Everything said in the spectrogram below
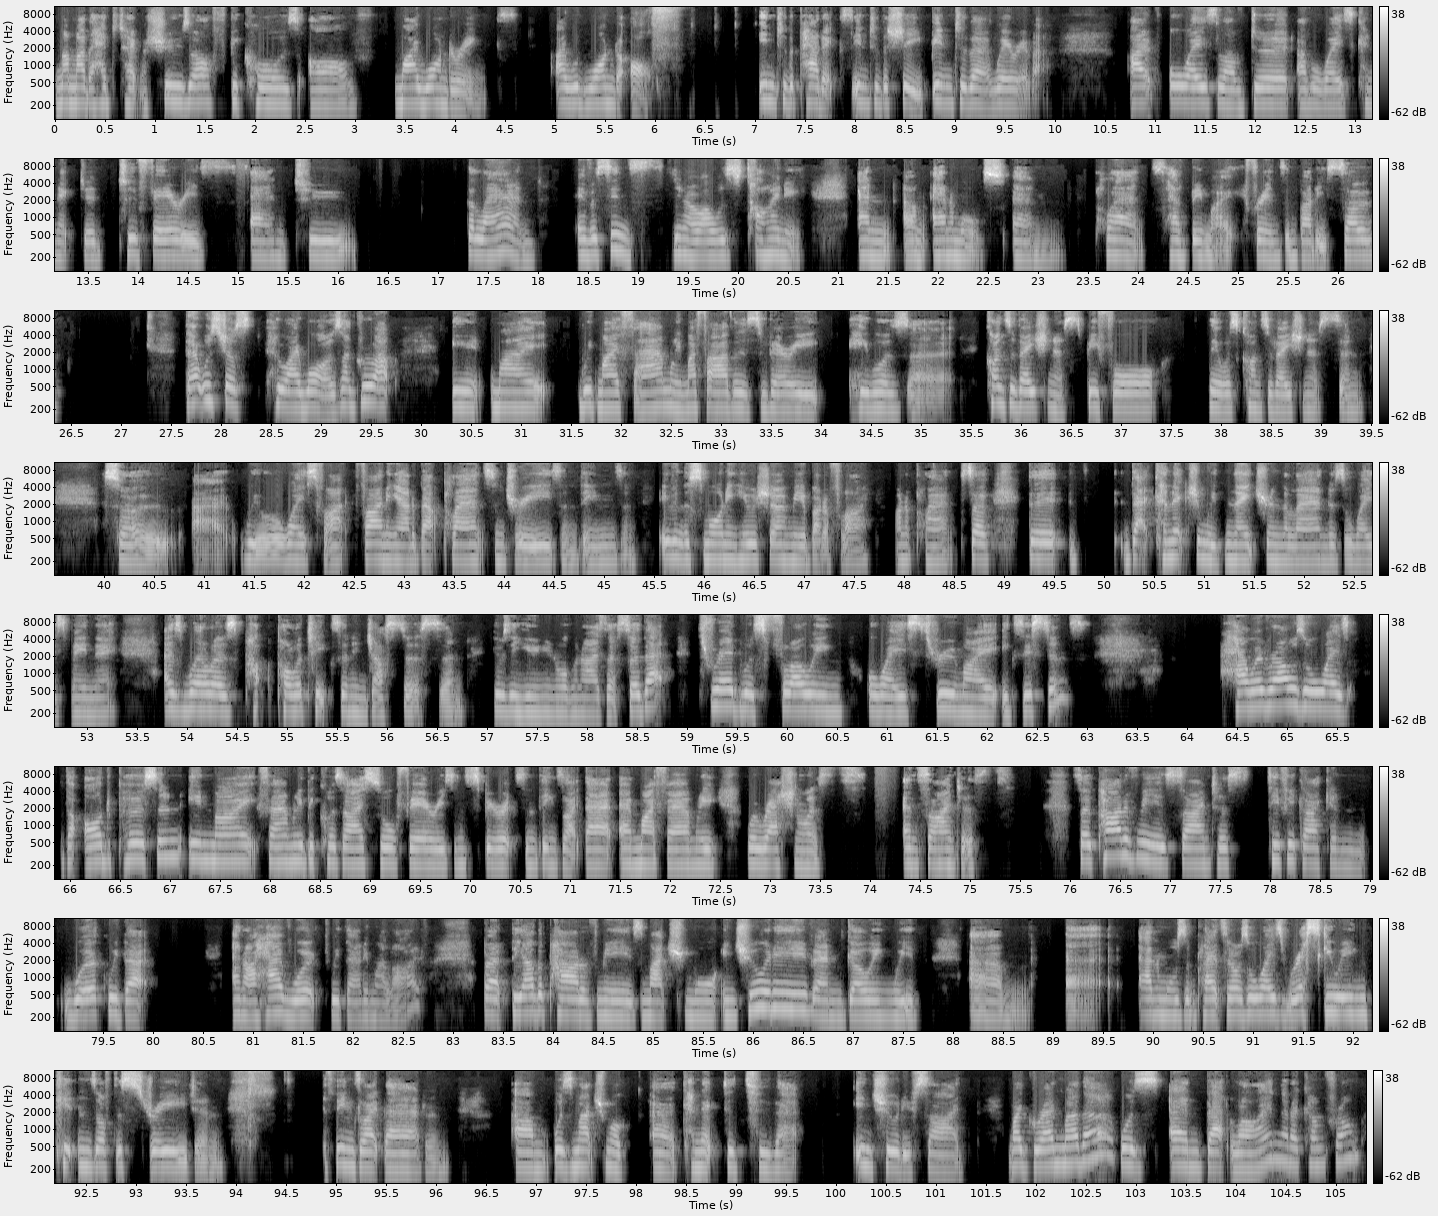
My mother had to take my shoes off because of my wanderings. I would wander off into the paddocks, into the sheep, into the wherever. I've always loved dirt. I've always connected to fairies and to the land ever since you know, I was tiny, and um, animals and plants have been my friends and buddies. So that was just who I was. I grew up in my with my family. My father's very he was a conservationist before there was conservationists, and so uh, we were always fi- finding out about plants and trees and things. And even this morning, he was showing me a butterfly on a plant. So the that connection with nature and the land has always been there, as well as po- politics and injustice. And he was a union organizer. So that thread was flowing always through my existence. However, I was always the odd person in my family because I saw fairies and spirits and things like that. And my family were rationalists and scientists. So part of me is scientist scientific, I can work with that. And I have worked with that in my life. But the other part of me is much more intuitive and going with um, uh, animals and plants. So I was always rescuing kittens off the street and things like that, and um, was much more uh, connected to that intuitive side. My grandmother was, and that line that I come from,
